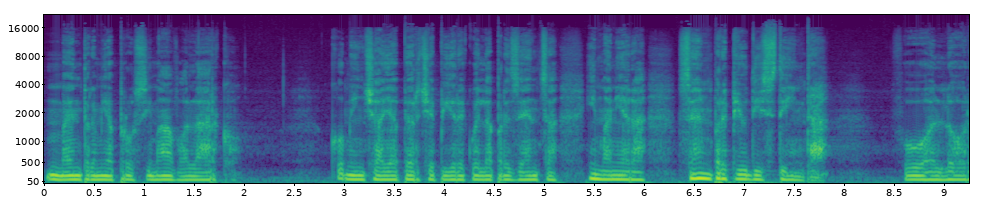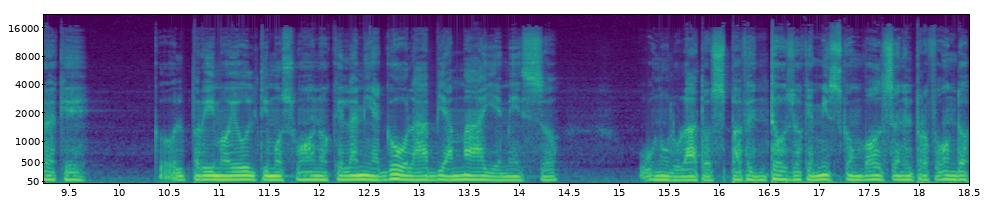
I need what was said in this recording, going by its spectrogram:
Mentre mi approssimavo all'arco, cominciai a percepire quella presenza in maniera sempre più distinta. Fu allora che, col primo e ultimo suono che la mia gola abbia mai emesso, un ululato spaventoso che mi sconvolse nel profondo,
